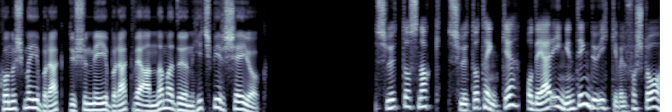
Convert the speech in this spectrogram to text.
Konuşmayı bırak, düşünmeyi bırak ve anlamadığın hiçbir şey yok. Slutt å snakke, slutt å tenke, og det er ingenting du ikke vil forstå.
